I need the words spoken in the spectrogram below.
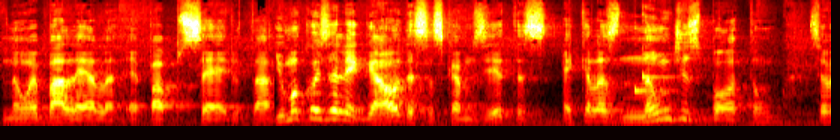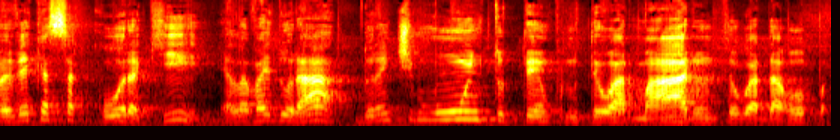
não é balela, é papo sério, tá? E uma coisa legal dessas camisetas é que elas não desbotam. Você vai ver que essa cor aqui, ela vai durar durante muito tempo no teu armário, no teu guarda-roupa.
